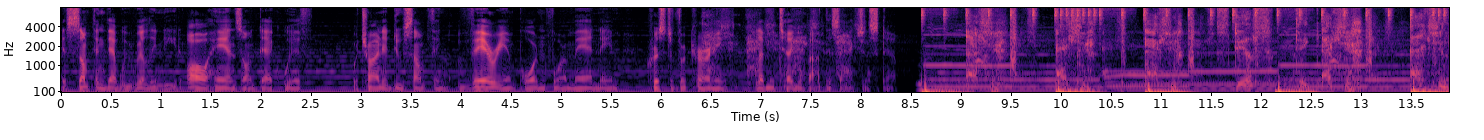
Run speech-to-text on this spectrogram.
It's something that we really need all hands on deck with. We're trying to do something very important for a man named Christopher Kearney. Let me tell you about this action step. Action, action, action. Steps, take action. Action,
